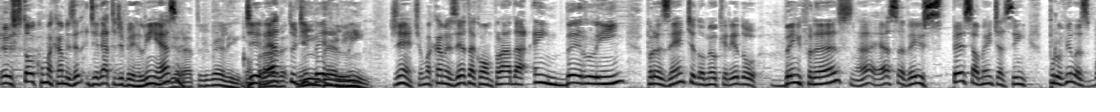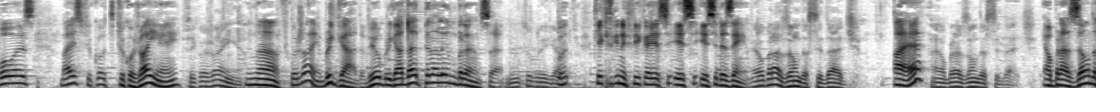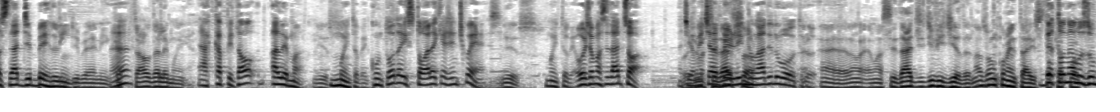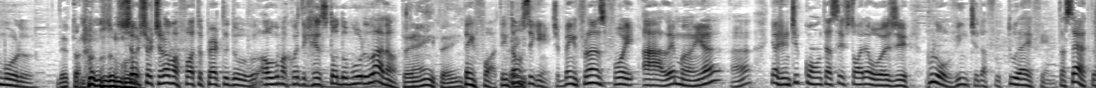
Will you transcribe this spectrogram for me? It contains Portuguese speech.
eu estou com uma camiseta direto de Berlim, é essa? Direto de Berlim. comprada Direto de em Berlim. Gente, uma camiseta comprada em Berlim, presente do meu querido Ben Franz, né? Essa veio especialmente assim pro Vilas Boas, mas ficou, ficou joinha, hein? Ficou joinha. Não, ficou joinha. Obrigado, viu? Obrigado pela lembrança. Muito O obrigado. que, que significa esse, esse, esse desenho? É o brasão da cidade. Ah, é? É o brasão da cidade. É o brasão da cidade de Berlim. De Berlim, Hã? capital da Alemanha. É a capital alemã. Isso. Muito bem. Com toda a história que a gente conhece. Isso. Muito bem. Hoje é uma cidade só. Antigamente uma era Berlim só. de um lado e do outro. É, é uma cidade dividida. Nós vamos comentar isso. Detonamos o muro. Detonamos o Deixa, eu- muro. deixa eu tirar uma foto perto do. alguma coisa que restou do muro lá, não? Tem, tem. Tem foto. Então é o Tem. seguinte, Ben Franz foi à Alemanha hã? e a gente conta essa história hoje pro ouvinte da Futura FM, tá certo?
